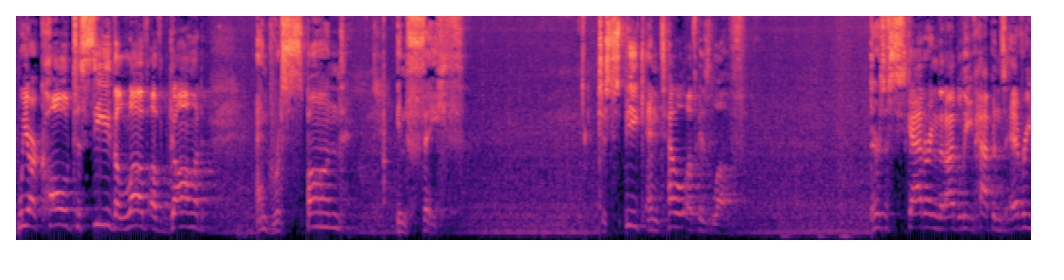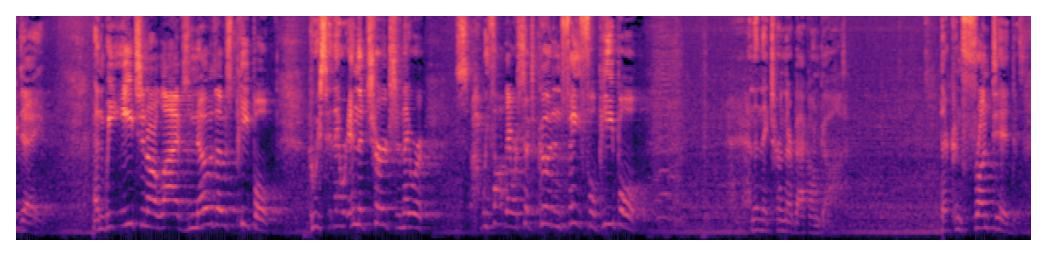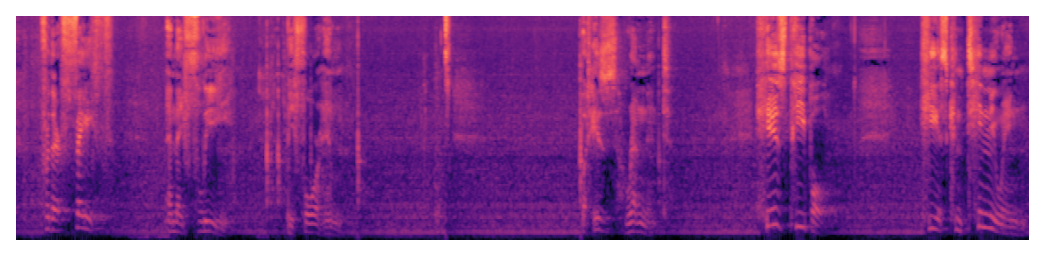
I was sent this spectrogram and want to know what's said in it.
We are called to see the love of God and respond in faith, to speak and tell of his love. There's a scattering that I believe happens every day. And we each in our lives know those people who we say they were in the church and they were, we thought they were such good and faithful people. And then they turn their back on God. They're confronted for their faith and they flee before him. But his remnant, his people, he is continuing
